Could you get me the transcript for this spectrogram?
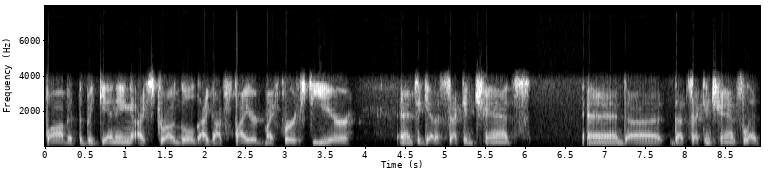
Bob, at the beginning. I struggled. I got fired my first year. And to get a second chance, and uh, that second chance led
